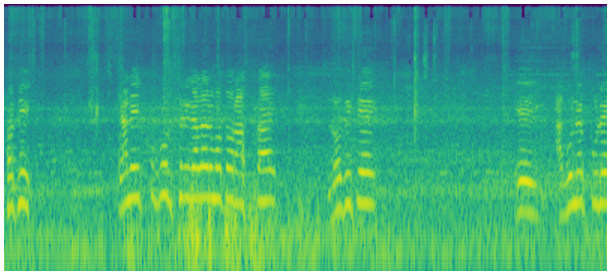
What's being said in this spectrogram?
সঠিক। জানি কুকুর শ্রীগালের মতো রাস্তায়, নদীতে এই আগুনে পুড়ে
